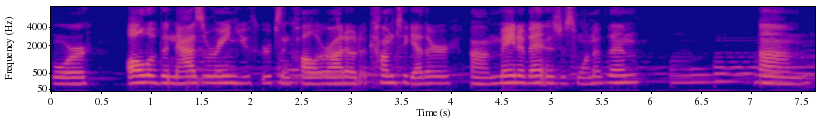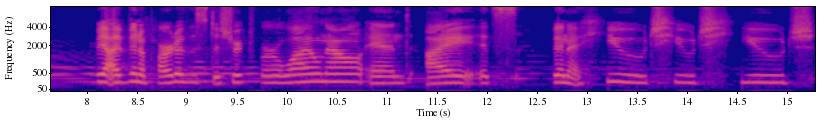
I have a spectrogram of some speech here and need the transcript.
for all of the Nazarene youth groups in Colorado to come together. Um, main event is just one of them. Um, yeah, I've been a part of this district for a while now, and I it's been a huge, huge, huge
